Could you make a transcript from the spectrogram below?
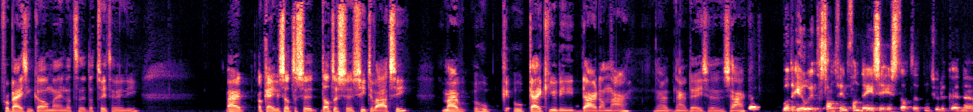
voorbij zien komen. En dat, dat twitterde hij. Maar oké, dus dat is, dat is de situatie. Maar hoe, hoe kijken jullie daar dan naar? naar, naar deze zaak? Wat ik heel interessant vind van deze is dat het natuurlijk een, eh,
